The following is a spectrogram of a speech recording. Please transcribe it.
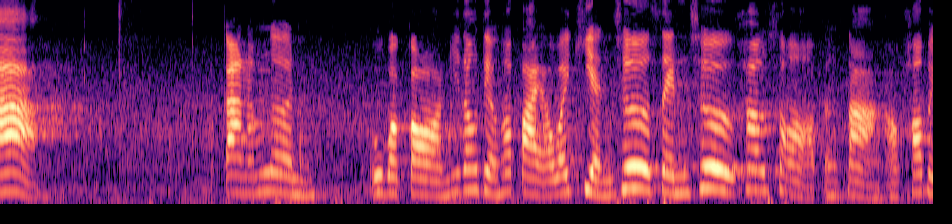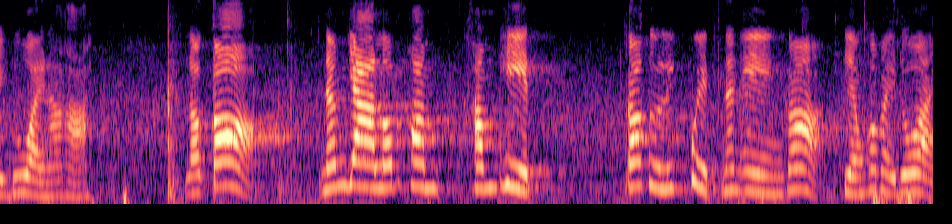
าปากกาน้ำเงิน อุปกรณ์ที่ต้องเตรียมเข้าไปเอาไว้เขียนชื่อเซ็นชื่อเข้าสอบต่างๆ เอาเข้าไปด้วยนะคะ แล้วก็ น้ำยาลบความคำผิด ก็คือลิควิดนั่นเองก็เตรียมเข้าไปด้วย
